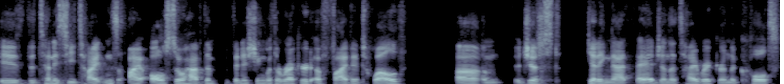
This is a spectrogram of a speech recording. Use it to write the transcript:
is the Tennessee Titans. I also have them finishing with a record of five and twelve. Um, just getting that edge on the tiebreaker and the Colts.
